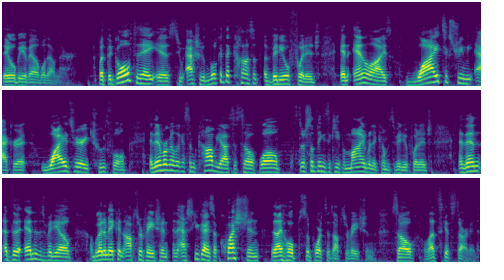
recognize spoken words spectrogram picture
they will be available down there. But the goal of today is to actually look at the concept of video footage and analyze why it's extremely accurate, why it's very truthful, and then we're going to look at some caveats as to, well, there's some things to keep in mind when it comes to video footage. And then at the end of this video, I'm going to make an observation and ask you guys a question that I hope supports this observation. So let's get started.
